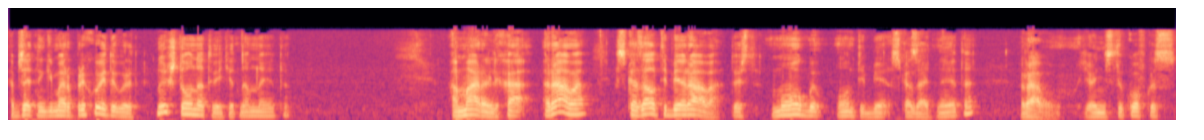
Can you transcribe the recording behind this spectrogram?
обязательно Гемар приходит и говорит, ну и что он ответит нам на это? Амар Ильха Рава сказал тебе Рава, то есть мог бы он тебе сказать на это Раву. У тебя нестыковка с,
